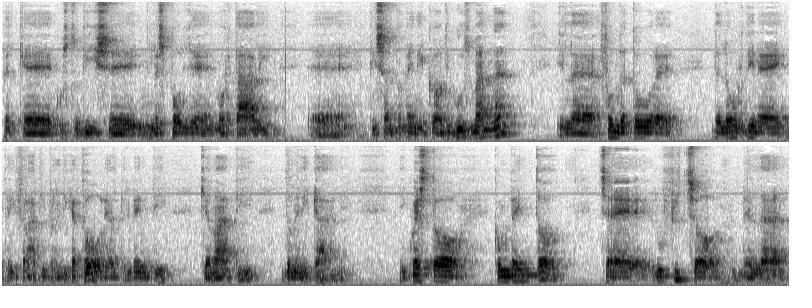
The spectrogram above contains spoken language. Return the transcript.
perché custodisce le spoglie mortali eh, di San Domenico di Guzman, il fondatore dell'ordine dei frati predicatori, altrimenti chiamati domenicani. In questo convento c'è l'ufficio della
